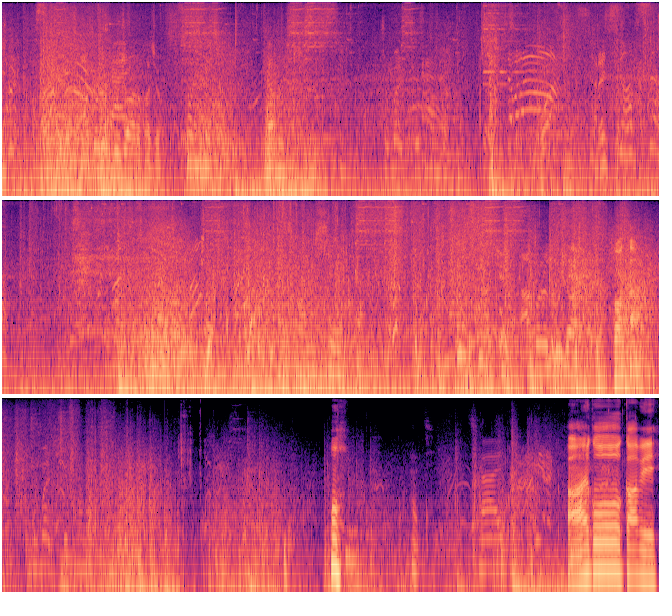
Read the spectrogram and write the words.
아군을 구조하러 가죠. 손대지. 아군을. 좋았다. 어. 아이고 까비.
